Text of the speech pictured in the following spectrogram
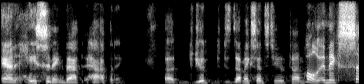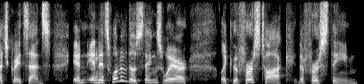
and hastening that happening. Uh, do you, does that make sense to you, Tom? Oh, it makes such great sense. And yeah. and it's one of those things where, like the first talk, the first theme,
